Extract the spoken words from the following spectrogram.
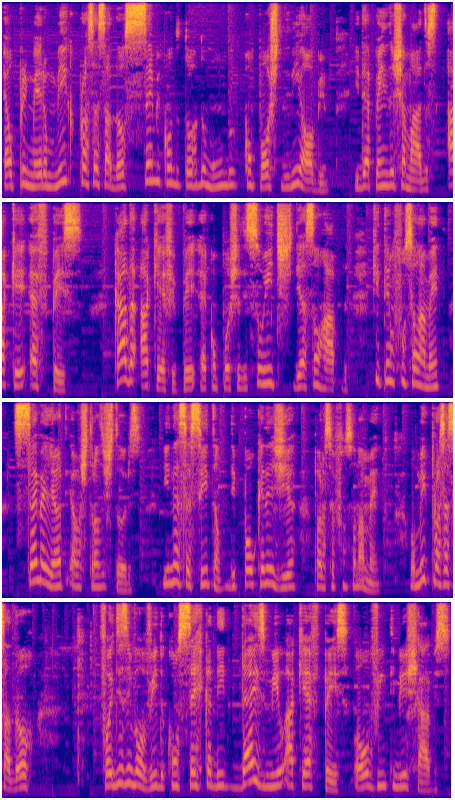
é o primeiro microprocessador semicondutor do mundo composto de nióbio e depende dos chamados AQFPs. Cada AQFP é composto de switches de ação rápida que têm um funcionamento semelhante aos transistores e necessitam de pouca energia para o seu funcionamento. O microprocessador foi desenvolvido com cerca de 10 mil AQFPs ou 20 mil chaves.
